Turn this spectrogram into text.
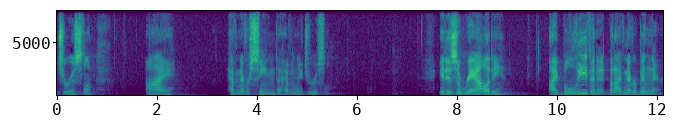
Jerusalem. I have never seen the heavenly Jerusalem. It is a reality. I believe in it, but I've never been there.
